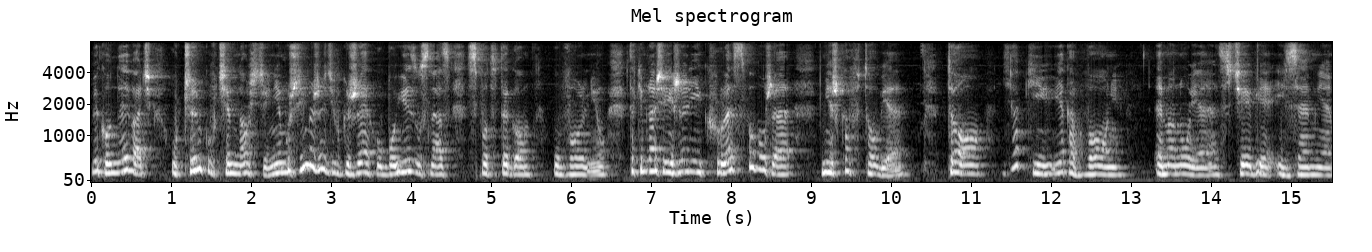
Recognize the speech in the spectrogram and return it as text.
wykonywać uczynków ciemności, nie musimy żyć w grzechu, bo Jezus nas spod tego uwolnił. W takim razie, jeżeli Królestwo Boże mieszka w Tobie, to jaki, jaka woń emanuje z Ciebie i ze mnie?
